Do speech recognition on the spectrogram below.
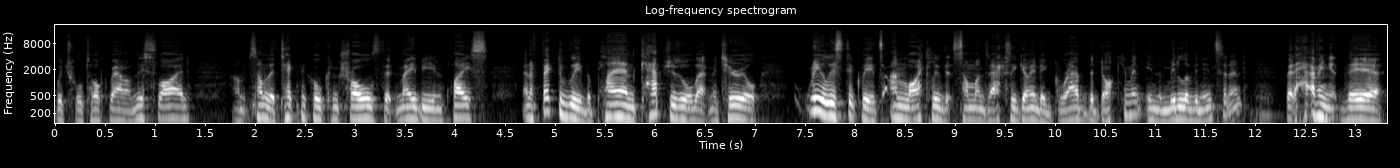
which we'll talk about on this slide, um, some of the technical controls that may be in place, and effectively the plan captures all that material. Realistically, it's unlikely that someone's actually going to grab the document in the middle of an incident, mm. but having it there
